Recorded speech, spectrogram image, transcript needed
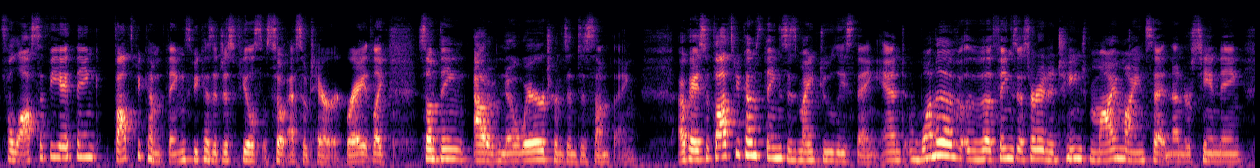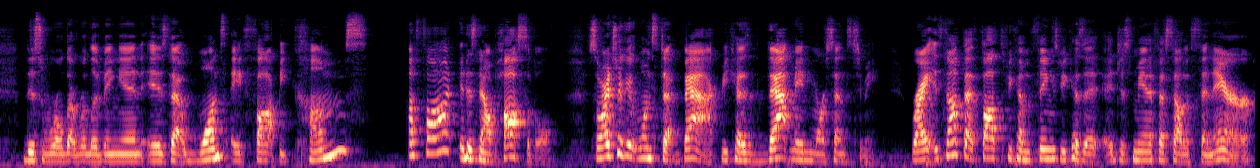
philosophy, I think. Thoughts become things because it just feels so esoteric, right? Like something out of nowhere turns into something. Okay, so thoughts becomes things is Mike Dooley's thing. And one of the things that started to change my mindset and understanding this world that we're living in is that once a thought becomes a thought, it is now possible. So I took it one step back because that made more sense to me. right? It's not that thoughts become things because it, it just manifests out of thin air.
